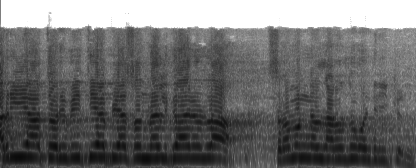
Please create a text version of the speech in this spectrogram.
അറിയാത്ത ഒരു വിദ്യാഭ്യാസം നൽകാനുള്ള ശ്രമങ്ങൾ നടന്നുകൊണ്ടിരിക്കുന്നു.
